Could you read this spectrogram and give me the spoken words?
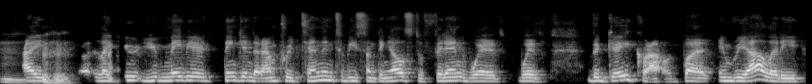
Mm. I mm-hmm. like you. You maybe are thinking that I'm pretending to be something else to fit in with with the gay crowd, but in reality,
